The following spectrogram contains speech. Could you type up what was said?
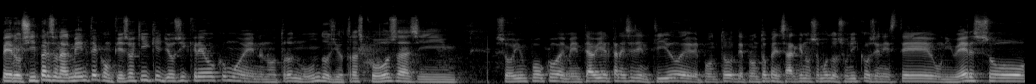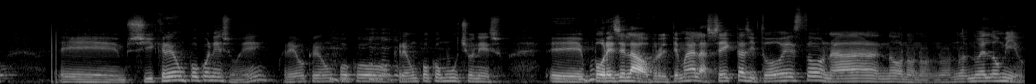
pero sí personalmente confieso aquí que yo sí creo como en, otros mundos y otras cosas y soy un poco de mente abierta en ese sentido, de, de, pronto, de pronto pensar que no somos los únicos en este universo. Eh, sí creo un poco en eso, ¿eh? creo, creo, un poco, creo un poco mucho en eso. Eh, por ese lado, pero el tema de las sectas y todo esto, nada, no, no, no, no, no es lo mío,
